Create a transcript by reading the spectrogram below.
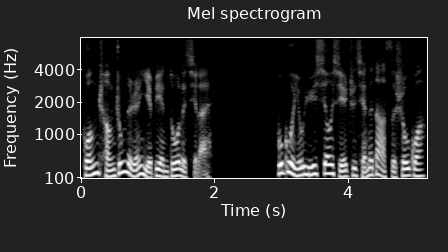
广场中的人也变多了起来。不过，由于萧协之前的大肆收刮，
